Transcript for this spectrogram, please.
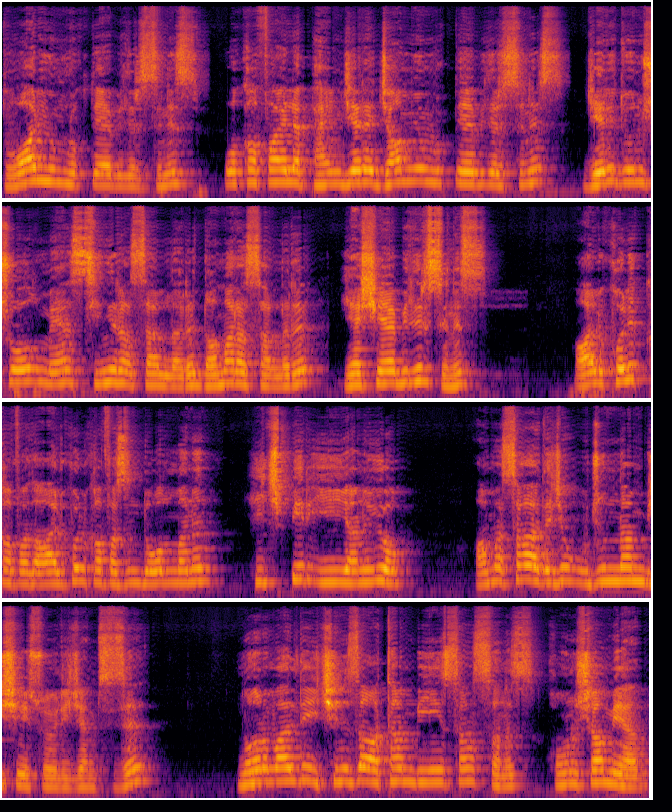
Duvar yumruklayabilirsiniz. O kafayla pencere, cam yumruklayabilirsiniz. Geri dönüşü olmayan sinir hasarları, damar hasarları yaşayabilirsiniz. Alkolik kafada, alkol kafasında olmanın hiçbir iyi yanı yok. Ama sadece ucundan bir şey söyleyeceğim size. Normalde içinize atan bir insansanız, konuşamayan,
